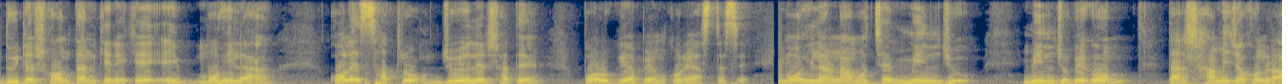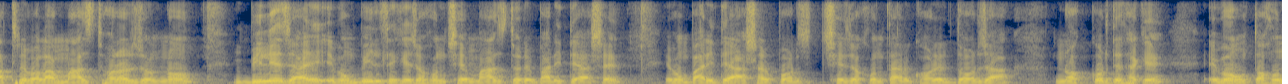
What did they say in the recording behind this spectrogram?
দুইটা সন্তানকে রেখে এই মহিলা কলেজ ছাত্র জুয়েলের সাথে পরকীয়া প্রেম করে আসতেছে। এই মহিলার নাম হচ্ছে মিঞ্জু মিঞ্জু বেগম তার স্বামী যখন রাত্রেবেলা মাছ ধরার জন্য বিলে যায় এবং বিল থেকে যখন সে মাছ ধরে বাড়িতে আসে এবং বাড়িতে আসার পর সে যখন তার ঘরের দরজা নক করতে থাকে এবং তখন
